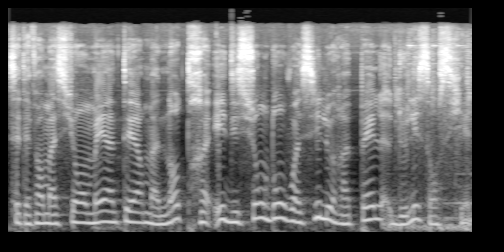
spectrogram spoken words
Cette information met un terme à notre édition dont voici le rappel de l'essentiel.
